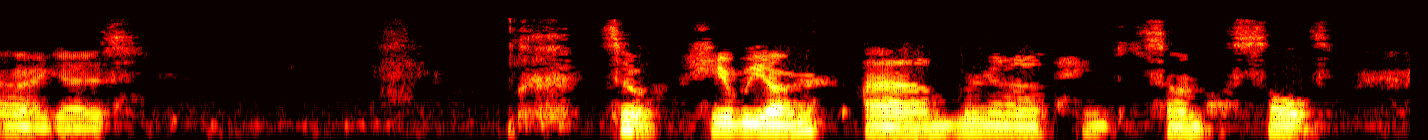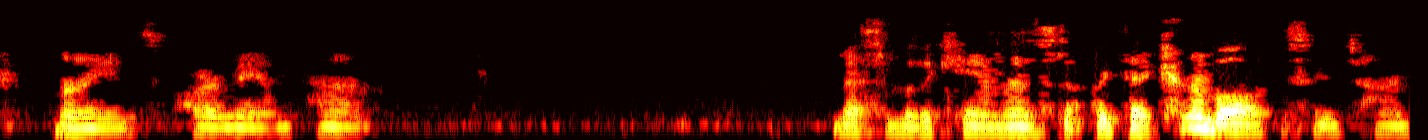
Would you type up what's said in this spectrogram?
Alright guys. So here we are. Um, we're going to paint some assault Marines, hard man, huh? Messing with the camera and stuff like that, kind of all at the same time.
